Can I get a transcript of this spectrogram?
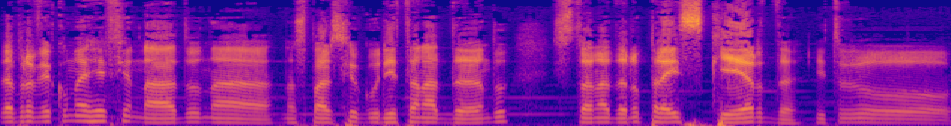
Dá pra ver como é refinado na, nas partes que o guri tá nadando. Se tu tá nadando pra esquerda e tu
